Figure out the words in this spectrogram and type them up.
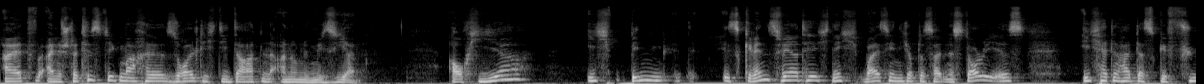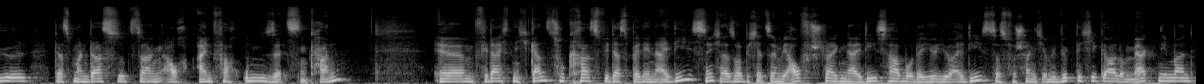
eine Statistik mache, sollte ich die Daten anonymisieren. Auch hier, ich bin, ist grenzwertig, nicht, weiß ich nicht, ob das halt eine Story ist. Ich hätte halt das Gefühl, dass man das sozusagen auch einfach umsetzen kann. Ähm, vielleicht nicht ganz so krass wie das bei den IDs, nicht? Also ob ich jetzt irgendwie aufsteigende IDs habe oder UUIDs, das ist wahrscheinlich irgendwie wirklich egal und merkt niemand.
